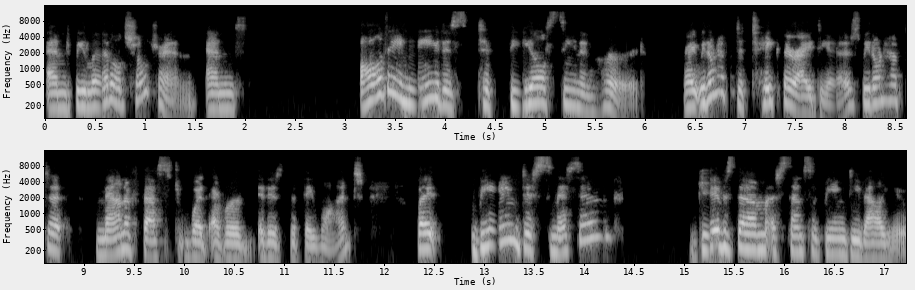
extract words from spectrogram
and belittle children. And all they need is to feel seen and heard, right? We don't have to take their ideas, we don't have to manifest whatever it is that they want. But being dismissive gives them a sense of being devalued.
